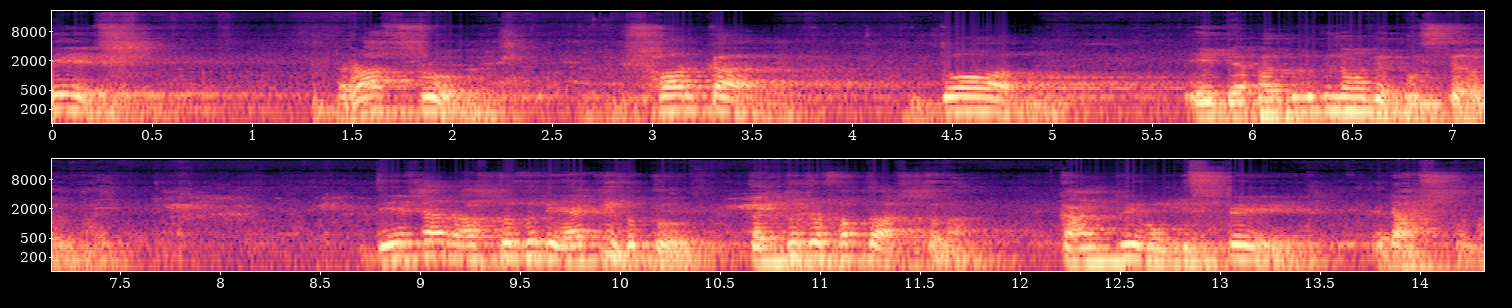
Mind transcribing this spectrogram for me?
দেশ, রাষ্ট্র সরকার, দল, এই ব্যাপারগুলো কিন্তু আমাদের বুঝতে হবে ভাই। দেশ আর রাষ্ট্র যদি একই হতো, তাহলে দুটো শব্দ আসতো না। কান্ট্রি এবং স্টেট এটা আসতো না।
